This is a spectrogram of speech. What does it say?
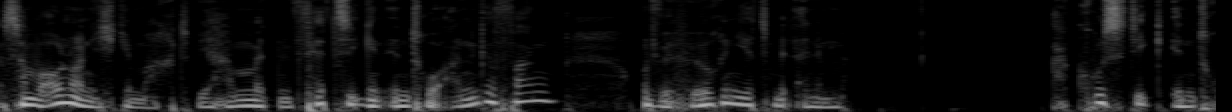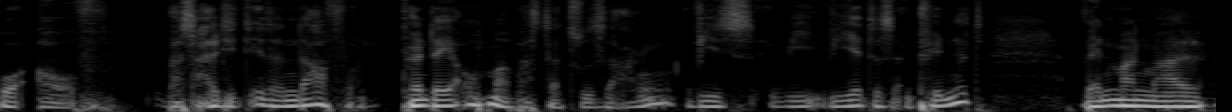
Das haben wir auch noch nicht gemacht. Wir haben mit einem fetzigen Intro angefangen und wir hören jetzt mit einem Akustik-Intro auf. Was haltet ihr denn davon? Könnt ihr ja auch mal was dazu sagen, wie, wie ihr das empfindet, wenn man mal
